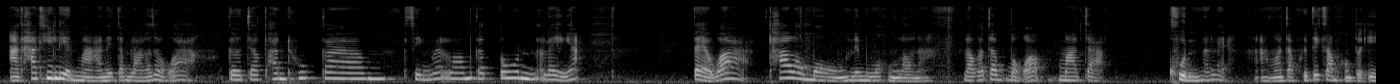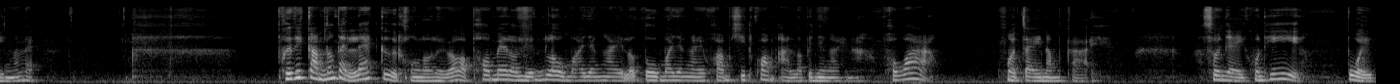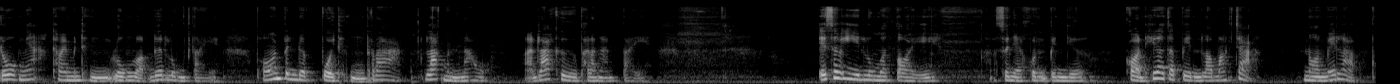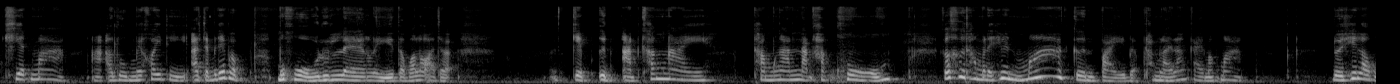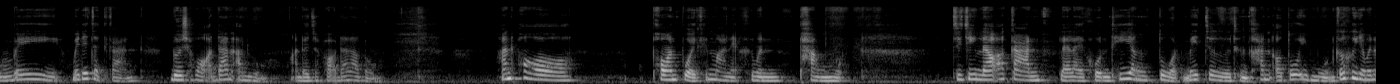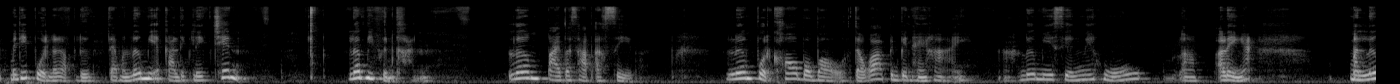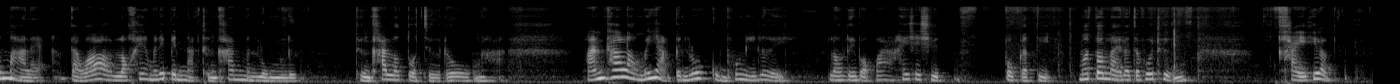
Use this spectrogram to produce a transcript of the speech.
อ่าถ้าที่เรียนมาในตำราก็จะบอกว่า เกิดจากพันธุกรรม สิ่งแวดล้อมกระตุ้นอะไรอย่างเงี้ยแต่ว่า ถ้าเรามองในมุมมองของเรานะ เราก็จะบอกว่ามาจากคุณนั่นแหละอ่ามาจากพฤติกรรมของตัวเองนั่นแหละ พฤติกรรมตั้งแต่แรกเกิดของเราเลยว่าแบบพ่อแม่เราเลี้ยงเรามายังไง เราโตมายังไงความคิดความอ่านเราเป็นยังไงนะ เพราะว่าหัวใจนำกาย ส่วนใหญ่คนที่ป่วยโรคเนี้ยทำไมมันถึงลงหลอดเลือดลงไต เพราะมันเป็นแบบป่วยถึงราก รากมันเน่าอะรากคือพลังงานไต SLE รูมาตอย ส่วนใหญ่คนเป็นเยอะ ก่อนที่เราจะเป็นเรามักจะนอนไม่หลับเครียดมากอารมณ์ไม่ค่อยดี อาจจะไม่ได้แบบโมโหรุนแรงอะไรอย่างงี้แต่ว่าเราอาจจะเก็บอึดอัดข้างในทำงานหนักหักโหม ก็คือทำอะไรที่มันมากเกินไปแบบทำร้ายร่างกายมากๆ โดยที่เราไม่ไม่ได้จัดการ โดยเฉพาะด้านอารมณ์โดยเฉพาะด้านอารมณ์ทั้นพอพอมันป่วยขึ้นมาเนี่ยคือมันพังหมด จริง ๆ แล้วอาการหลาย ๆ คนที่ยังตรวจไม่เจอถึงขั้นออโตอิมูนก็คือยังไม่ไมได้ป่วยระดับลึก แต่มันเริ่มมีอาการเล็ก ๆ เช่น เริ่มมีผื่นคัน เริ่มปลายประสาทอักเสบ เริ่มปวดข้อเบา ๆ แต่ว่าเป็นเป็นหายหายๆเริ่มมีเสียงในหูอะอะไรอย่างเงี้ย มันเริ่มมาแหละ แต่ว่าเราแค่ยังไม่ได้เป็นหนักถึงขั้นมันลงลึก ถึงขั้นเราตรวจเจอโรคนะคะ เพราะฉะนั้นถ้าเราไม่อยากเป็นโรคกลุ่มพวกนี้เลย เราเลยบอกว่าให้ใช้ชีวิต ปกติ เมื่อต้นไลฟ์เราจะพูดถึงใครที่แบบ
